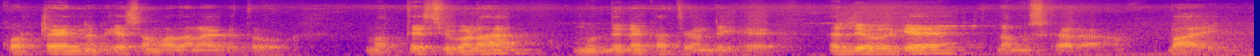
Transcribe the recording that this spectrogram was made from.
ಕೊಟ್ಟರೆ ನನಗೆ ಸಮಾಧಾನ ಆಗುತ್ತೋ. ಮತ್ತೆ ಸಿಗೋಣ ಮುಂದಿನ ಕಥೆಯೊಂದಿಗೆ. ಅಲ್ಲಿವರೆಗೆ ನಮಸ್ಕಾರ. ಬಾಯ್.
